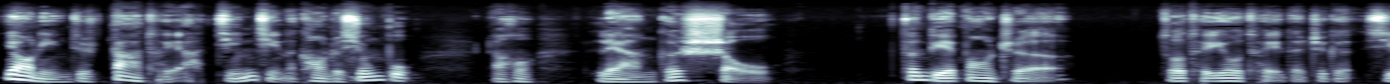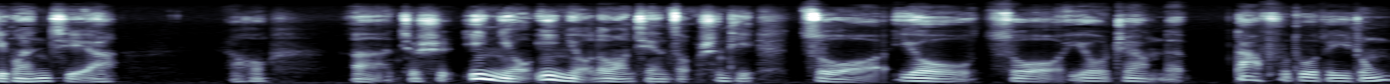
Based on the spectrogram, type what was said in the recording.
要领就是大腿啊紧紧的靠着胸部，然后两个手分别抱着左腿右腿的这个膝关节啊，然后啊就是一扭一扭的往前走，身体左右左右这样的。大幅度的一种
